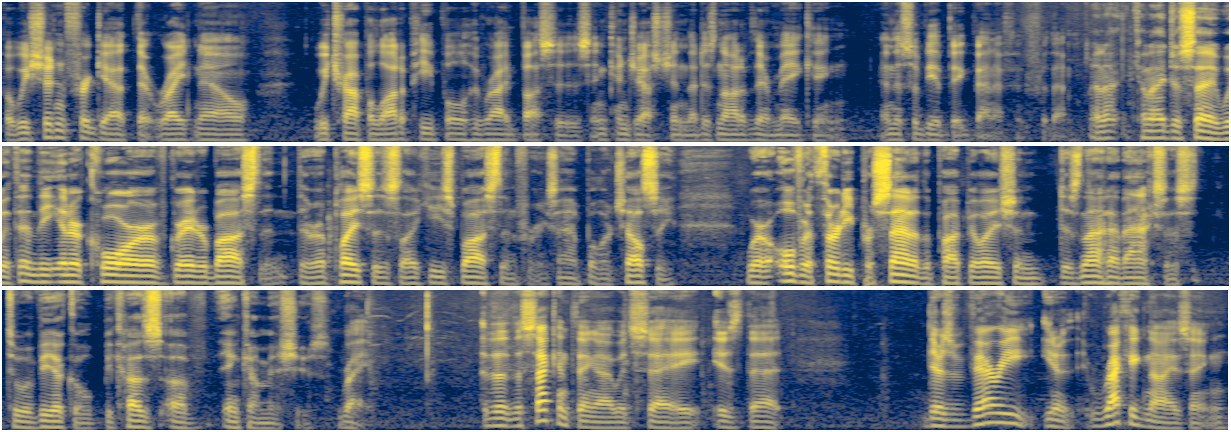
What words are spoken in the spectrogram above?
But we shouldn't forget that right now we trap a lot of people who ride buses in congestion that is not of their making, and this would be a big benefit for them. And I, can I just say, within the inner core of Greater Boston, there are places like East Boston, for example, or Chelsea, where over 30% of the population does not have access to a vehicle because of income issues. Right. The, the second thing I would say is that there's very, you know, recognizing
